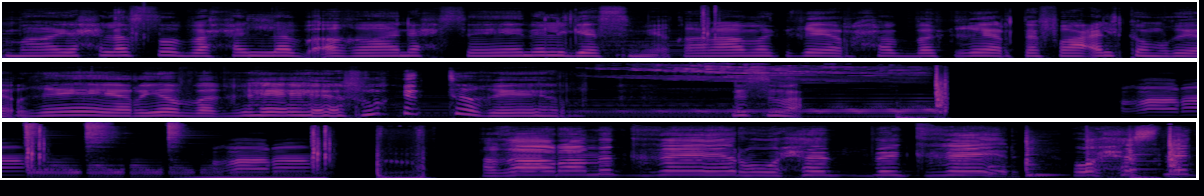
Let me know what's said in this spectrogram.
ما يحلى الصبح إلا بأغاني حسين القسمي غرامك غير حبك غير تفاعلكم غير غير يبا غير وأنتو غير. نسمع. غرامك غير وحبك غير وحسنك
